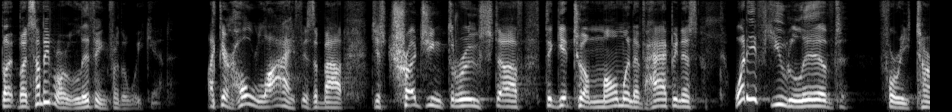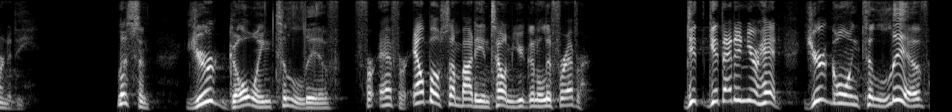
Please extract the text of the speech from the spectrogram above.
But, but some people are living for the weekend. Like their whole life is about just trudging through stuff to get to a moment of happiness. What if you lived for eternity? Listen, you're going to live forever. Elbow somebody and tell them you're going to live forever. Get, get that in your head. You're going to live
